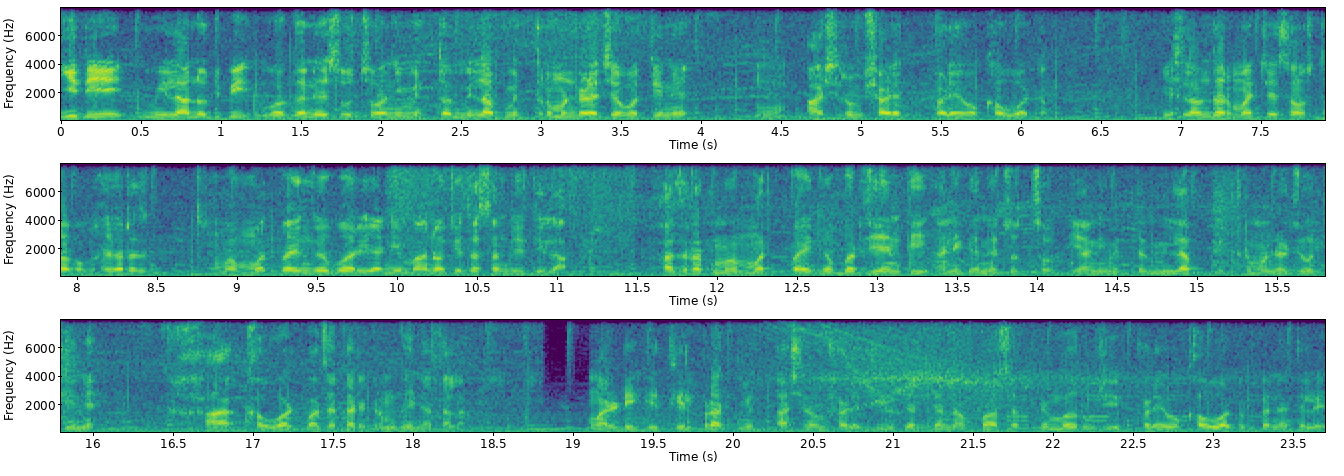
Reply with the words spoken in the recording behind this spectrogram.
ईद ए मिलानुद्बी व गणेश उत्सवानिमित्त मिलाप मित्र मंडळाच्या वतीने आश्रमशाळेत फळे व खाऊ वाटप इस्लाम धर्माचे संस्थापक हजरत मोहम्मद पैगंबर यांनी मानवतेचा संदेश दिला हजरत मोहम्मद पैगंबर जयंती आणि गणेशोत्सव यानिमित्त मिलाप मित्रमंडळाच्या वतीने हा खाऊ वाटपाचा कार्यक्रम घेण्यात आला मार्डी येथील प्राथमिक आश्रमशाळेतील विद्यार्थ्यांना पाच सप्टेंबर रोजी फळे व खाऊ वाटप करण्यात आले.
